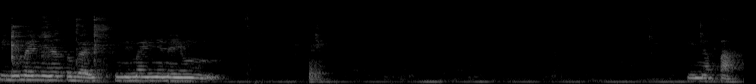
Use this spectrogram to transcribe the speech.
Hinimay niya na to guys. Hinimay niya na yung inapa.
